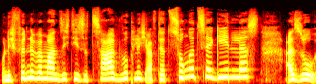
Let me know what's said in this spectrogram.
Und ich finde, wenn man sich diese Zahl wirklich auf der Zunge zergehen lässt, also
